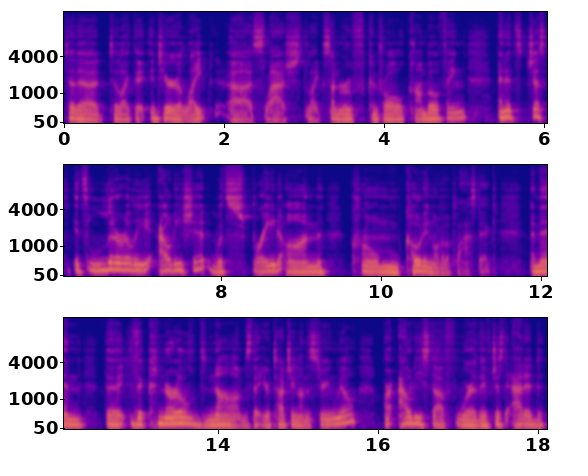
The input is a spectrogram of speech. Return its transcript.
to the to like the interior light uh, slash like sunroof control combo thing, and it's just it's literally Audi shit with sprayed on chrome coating over the plastic, and then the the knurled knobs that you're touching on the steering wheel are Audi stuff where they've just added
